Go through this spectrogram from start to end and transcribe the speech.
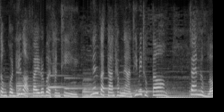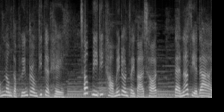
ส่งผลให้หลอดไฟระเบิดทันที เนื่องจากการทำงานที่ไม่ถูกต้อง แฟนหนุ่มล้มลงกับพื้นตรงที่เกิดเหตุโชคดีที่เขาไม่โดนไฟฟ้าช็อต แต่น่าเสียดาย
